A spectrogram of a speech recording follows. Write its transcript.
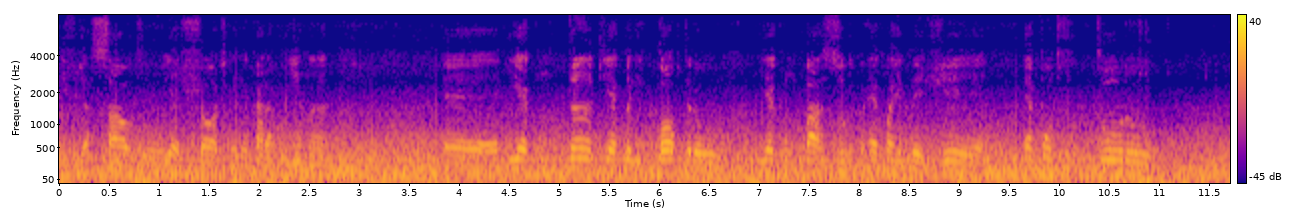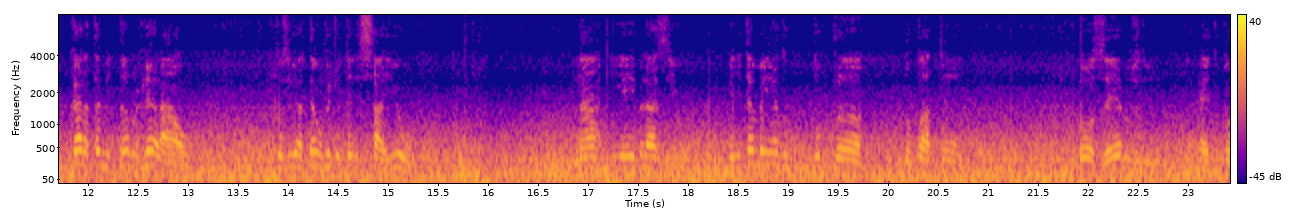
rifle de assalto, e é shotgun, e é carabina, é, e é com tanque, é com helicóptero, e é com bazuca, é com RPG, é ponto futuro. O cara tá mitando geral. Inclusive até um vídeo dele saiu na EA Brasil. Ele também é do, do clã, do Platum Dozeiros, é do clã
